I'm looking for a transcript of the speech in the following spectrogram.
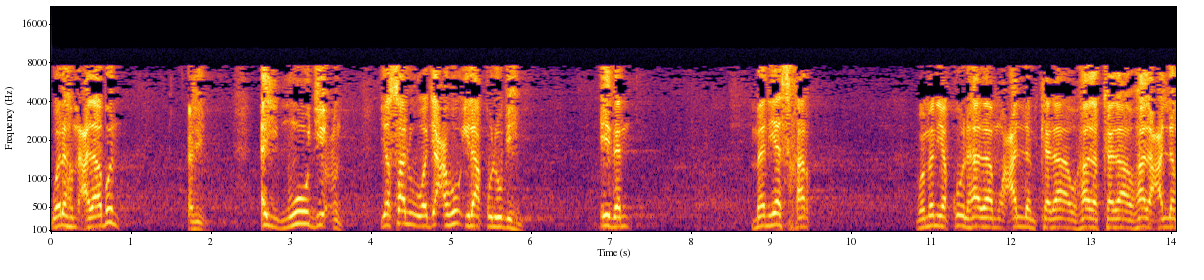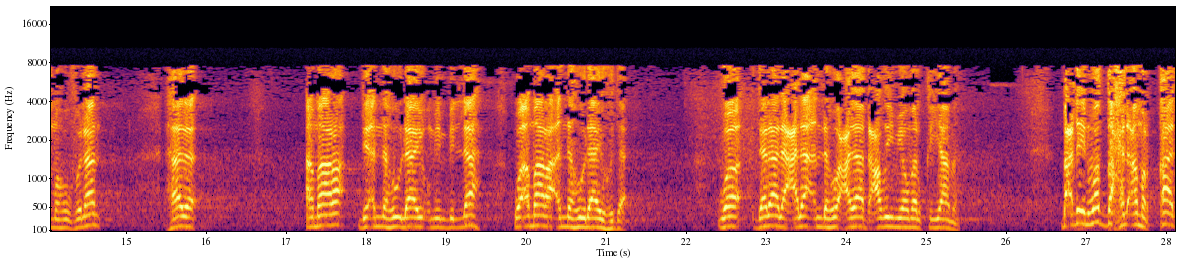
ولهم عذاب أليم. أي موجع يصل وجعه إلى قلوبهم. إذا من يسخر ومن يقول هذا معلم كذا وهذا كذا وهذا علمه فلان هذا أمار بأنه لا يؤمن بالله وأمار أنه لا يهدى. ودلالة على أن له عذاب عظيم يوم القيامة. بعدين وضح الأمر قال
